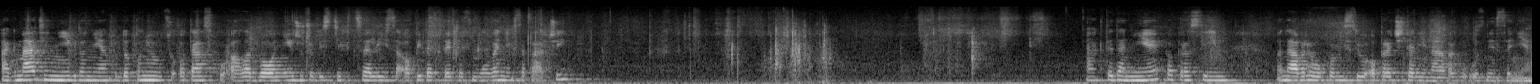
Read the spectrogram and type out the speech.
Ak máte niekto nejakú doplňujúcu otázku alebo niečo, čo by ste chceli sa opýtať v tejto zmluve, nech sa páči. Ak teda nie, poprosím návrhovú komisiu o prečítanie návrhu uznesenia.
